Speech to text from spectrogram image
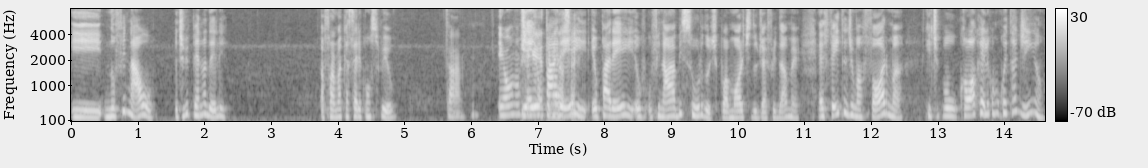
E no final, eu tive pena dele. A forma que a série construiu. Tá. Eu não cheguei e aí eu parei, eu parei, o, o final é absurdo, tipo, a morte do Jeffrey Dahmer é feita de uma forma que, tipo, coloca ele como coitadinho,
